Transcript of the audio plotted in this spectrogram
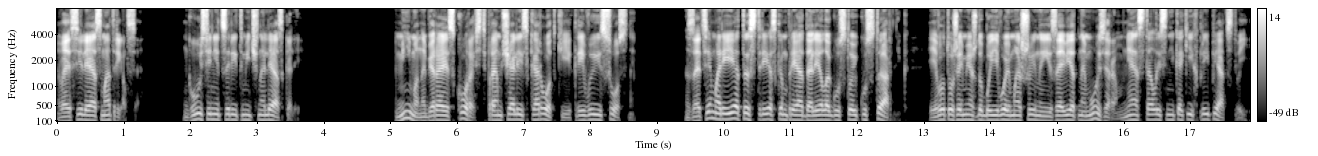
Василий осмотрелся. Гусеницы ритмично лязгали. Мимо, набирая скорость, промчались короткие кривые сосны. Затем Ариета с треском преодолела густой кустарник, и вот уже между боевой машиной и заветным озером не осталось никаких препятствий,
